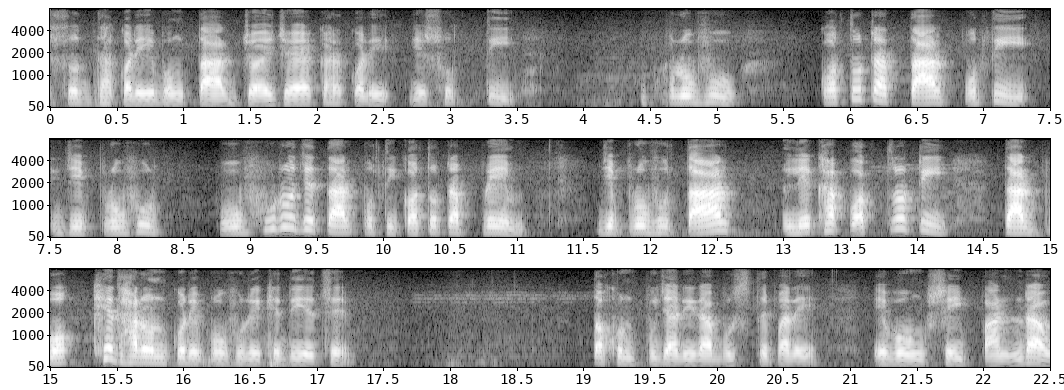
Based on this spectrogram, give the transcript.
শ্রদ্ধা করে এবং তার জয় জয়কার করে যে সত্যি প্রভু কতটা তার প্রতি যে প্রভুর প্রভুরও যে তার প্রতি কতটা প্রেম যে প্রভু তার লেখা পত্রটি তার বক্ষে ধারণ করে প্রভু রেখে দিয়েছে। তখন পূজারীরা বুঝতে পারে এবং সেই পাণ্ডাও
